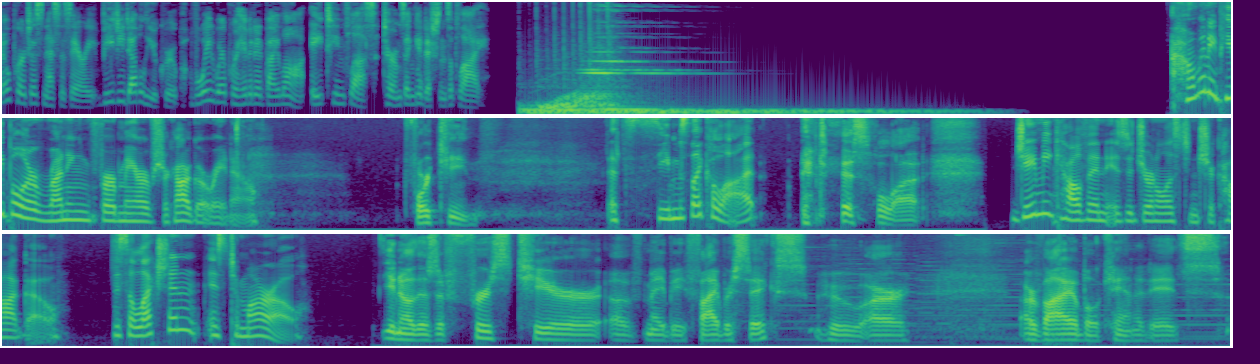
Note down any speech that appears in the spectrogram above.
No purchase necessary. VGW Group. Void where prohibited by law. 18 plus. Terms and conditions apply. How many people are running for mayor of Chicago right now? 14. That seems like a lot. It is a lot. Jamie Kalven is a journalist in Chicago. This election is tomorrow. You know, there's a first tier of maybe five or six who are are viable candidates.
